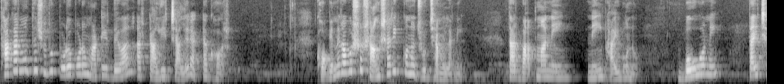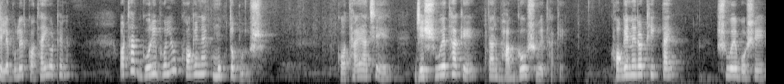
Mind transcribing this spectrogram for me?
থাকার মধ্যে শুধু পোড়ো পোড়ো মাটির দেওয়াল আর টালির চালের একটা ঘর। খগেনের অবশ্য সাংসারিক কোনো ঝুট ঝামেলা নেই। তার বাপ মা নেই নেই ভাই বোনও। বউও নেই, তাই ছেলেপুলের কথাই ওঠে না। অর্থাৎ গরিব হলেও খগেন এক মুক্ত পুরুষ। কথায় আছে যে শুয়ে থাকে, তার ভাগ্যও শুয়ে থাকে। খগেনেরও ঠিক তাই। শুয়ে বসে,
